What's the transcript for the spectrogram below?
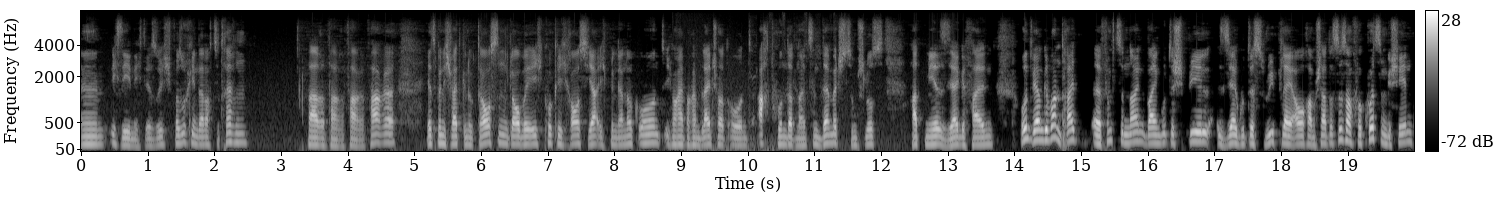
Ähm, ich sehe nicht, also ich versuche ihn da noch zu treffen. Fahre, fahre, fahre, fahre. Jetzt bin ich weit genug draußen, glaube ich. Gucke ich raus. Ja, ich bin genug und ich mache einfach einen Blindshot und 819 Damage zum Schluss. Hat mir sehr gefallen. Und wir haben gewonnen. äh, 15-9 war ein gutes Spiel. Sehr gutes Replay auch am Start. Das ist auch vor kurzem geschehen.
